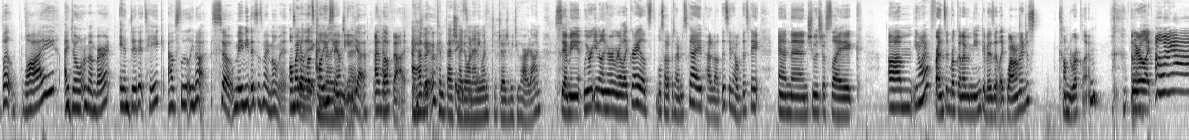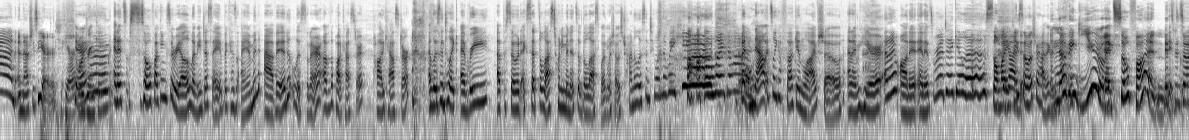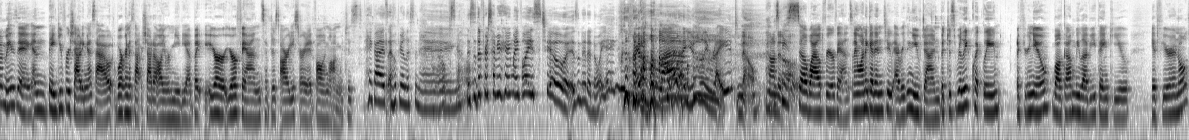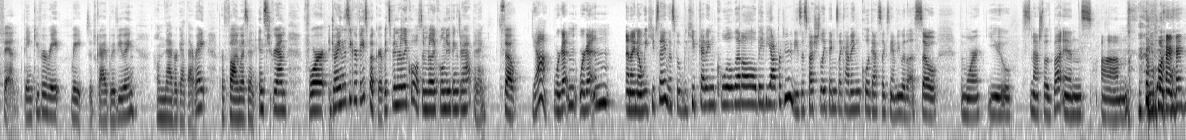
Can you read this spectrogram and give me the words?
But why? I don't remember. And did it take? Absolutely not. So maybe this is my moment. Oh my to, god, let's call I'm you really Sammy. it. Yeah. I love that. I have Thank a you. confession I don't want anyone to judge me too hard on. Sammy, we were emailing her and we were like, great, let's we'll set up a time to Skype. How about this date? How about this date? And then she was just like, um, you know, I have friends in Brooklyn I've been meaning to visit. Like, why don't I just come to Brooklyn? and we were like, oh my god! And now she's here. She's here. Here We're I drinking. am, and it's so fucking surreal. Let me just say, because I am an avid listener of the podcaster. Podcaster, I listen to like every episode except the last twenty minutes of the last one, which I was trying to listen to on the way here. Oh my god! But now it's like a fucking live show, and I'm here and I'm on it, and it's ridiculous. So Oh my thank you so much for having me. No, thank you. Like, it's so fun. it's been so amazing, and thank you for shouting us out. We're gonna shout shout out all your media, but your your fans have just already started following along, which is Hey guys, I hope you're listening. so. This is the first time you're hearing my voice too. Isn't it annoying? Are you glad I usually write? no, not must at be all. so wild for your fans. And I want to get into everything you've done, but just really quickly, if you're new, welcome. We love you. Thank you. If you're an old fan, thank you for rate, rate, subscribe, reviewing. I'll never get that right. For following us on Instagram, for joining the secret Facebook group. It's been really cool. Some really cool new things are happening. So yeah, we're getting we're getting and I know we keep saying this, but we keep getting cool little baby opportunities, especially things like having cool guests like Sammy with us. So the more you smash those buttons, um, the more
